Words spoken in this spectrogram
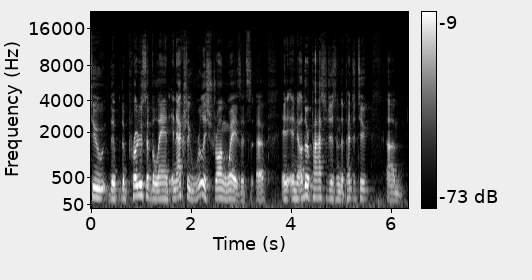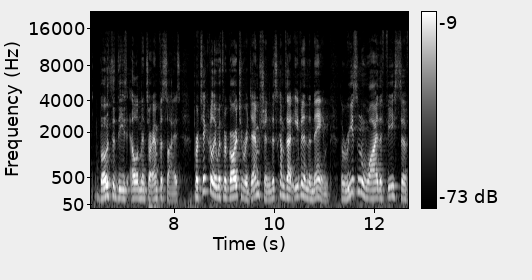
to the, the produce of the land in actually really strong ways. It's uh, in, in, other passages in the Pentateuch, um, both of these elements are emphasized, particularly with regard to redemption. This comes out even in the name. The reason why the Feast of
